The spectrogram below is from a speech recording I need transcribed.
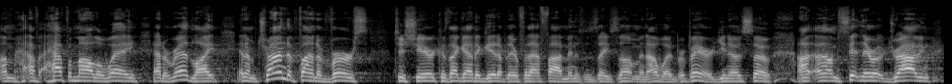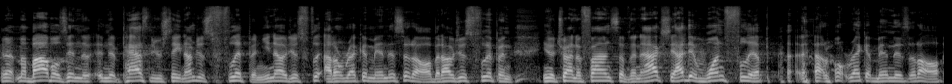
I'm half, half a mile away at a red light, and I'm trying to find a verse to share because I got to get up there for that five minutes and say something, and I wasn't prepared, you know. So I, am sitting there driving, and my Bible's in the, in the passenger seat, and I'm just flipping, you know, just flip. I don't recommend this at all, but I was just flipping, you know, trying to find something. Actually, I did one flip. I don't recommend this at all,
